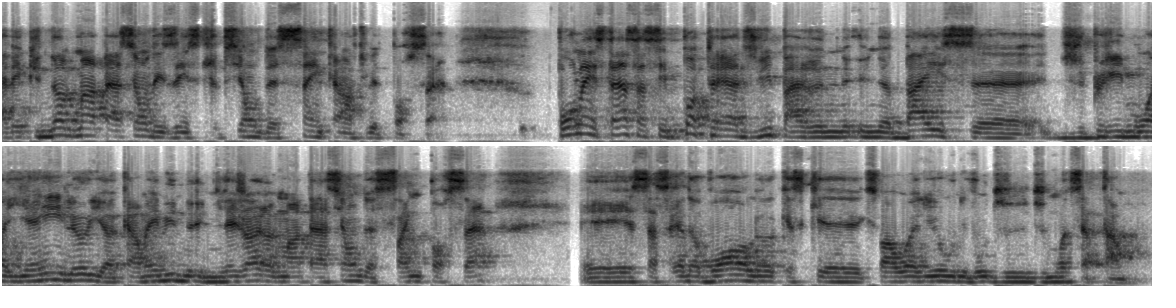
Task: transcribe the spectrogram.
avec une augmentation des inscriptions de 58% pour l'instant, ça ne s'est pas traduit par une, baisse euh, du prix moyen. Il y a quand même eu une, légère augmentation de 5 Et ça serait de voir qu'est-ce qui va avoir lieu au niveau du mois de septembre.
